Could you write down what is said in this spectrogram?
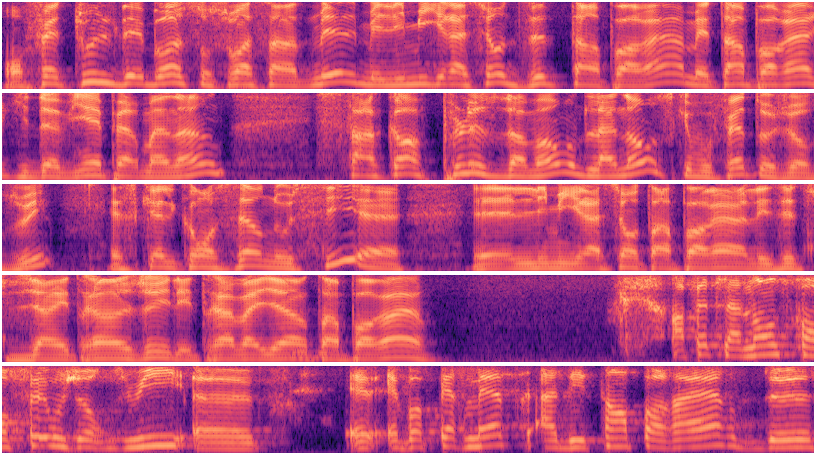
on fait tout le débat sur 60 000, mais l'immigration dite temporaire, mais temporaire qui devient permanente, c'est encore plus de monde. L'annonce que vous faites aujourd'hui, est-ce qu'elle concerne aussi euh, euh, l'immigration temporaire, les étudiants étrangers, les travailleurs temporaires? En fait, l'annonce qu'on fait aujourd'hui, euh, elle, va permettre à des temporaires de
